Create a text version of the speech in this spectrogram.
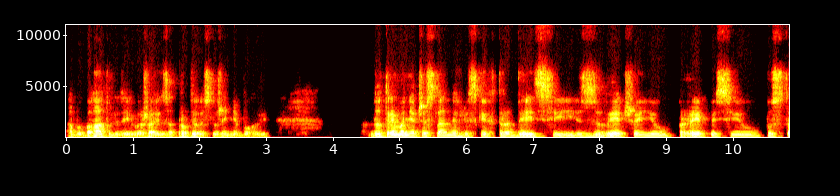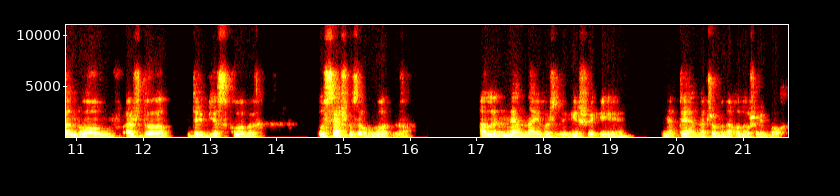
або багато людей вважають за правдиве служіння Богові? Дотримання численних людських традицій, звичаїв, приписів, постанов аж до дріб'язкових, усе що завгодно, але не найважливіше і не те, на чому наголошує Бог,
